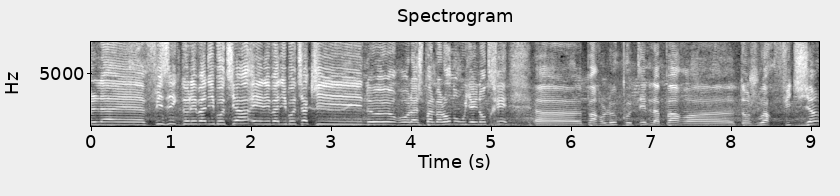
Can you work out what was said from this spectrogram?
la physique de Levani Botia et Levani Botia qui ne relâche pas le ballon. Non, où il y a une entrée par le côté de la part euh, d'un joueur fidjien.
